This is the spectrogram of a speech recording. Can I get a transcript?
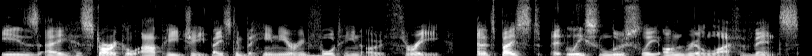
is a historical RPG based in Bohemia in 1403, and it's based at least loosely on real life events.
